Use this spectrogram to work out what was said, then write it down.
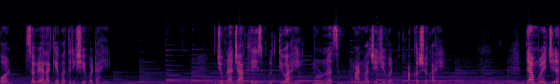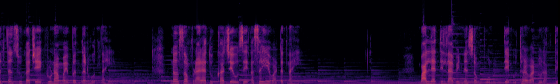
पण सगळ्याला केव्हा तरी शेवट आहे. जीवनाच्या अखेरीस मृत्यू आहे म्हणूनच मानवाचे जीवन आकर्षक आहे. त्यामुळे चिरंतन सुखाचे घृणामय बंधन होत नाही. न संपणाऱ्या दुःखाचे ओझे असह्य वाटत नाही. बाल्यातील नाविन्य संपून ते उथळ वाटू लागते.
